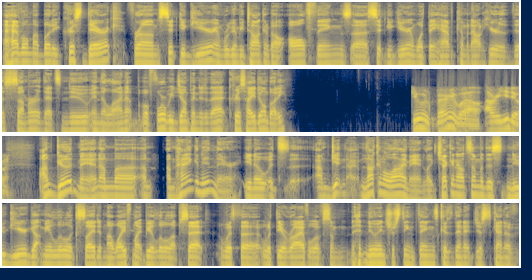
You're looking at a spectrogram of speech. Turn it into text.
I have on my buddy Chris Derrick from Sitka Gear, and we're going to be talking about all things uh, Sitka Gear and what they have coming out here this summer that's new in the lineup. But before we jump into that, Chris, how you doing, buddy? Doing very well. How are you doing? I'm good, man. I'm uh, I'm I'm hanging in there. You know, it's uh, I'm getting. I'm not gonna lie, man. Like checking out some of this new gear got me a little excited. My wife might be a little upset with uh with the arrival of some new interesting things because then it just kind of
